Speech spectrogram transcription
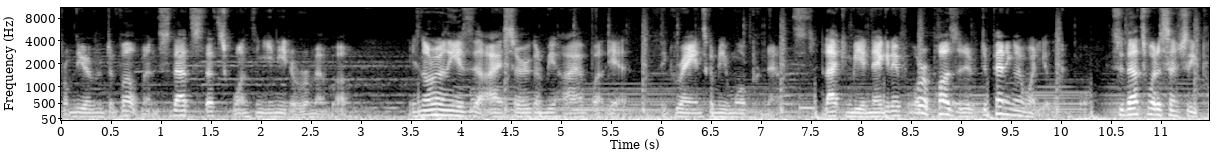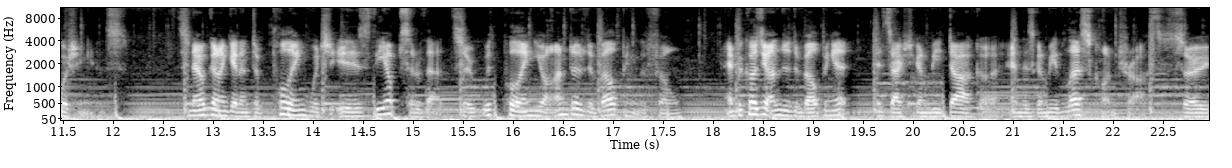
from the overdevelopment. So that's that's one thing you need to remember. Is not only is the ISO going to be higher, but yeah, the is going to be more pronounced. That can be a negative or a positive, depending on what you're looking for. So that's what essentially pushing is. So now we're going to get into pulling, which is the opposite of that. So with pulling, you're underdeveloping the film. And because you're underdeveloping it, it's actually going to be darker and there's going to be less contrast. So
